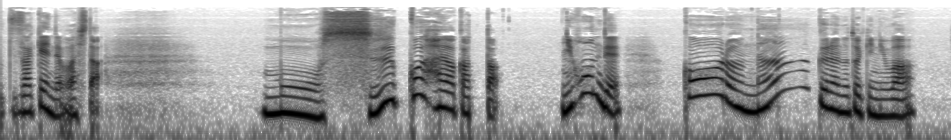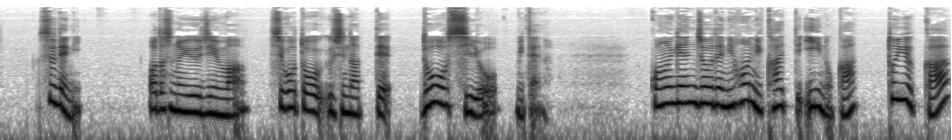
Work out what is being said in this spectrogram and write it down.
って叫んでました。もう、すっごい早かった。日本でコロナぐらいの時には、すでに私の友人は仕事を失ってどうしようみたいな。この現状で日本に帰っていいのか？というか、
